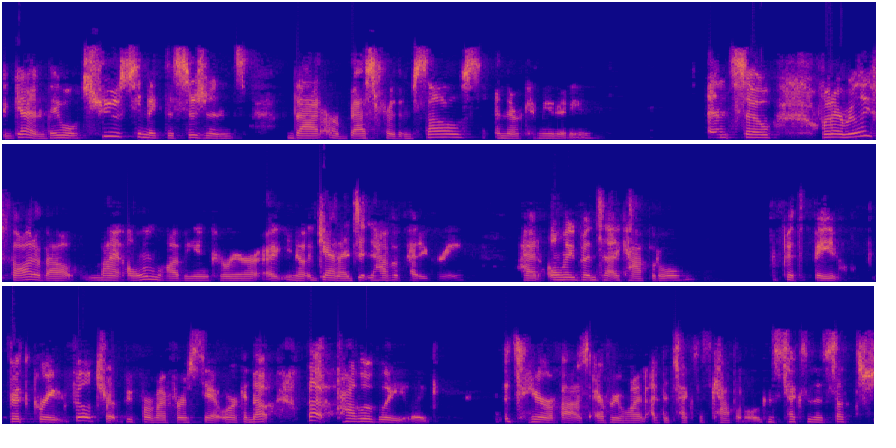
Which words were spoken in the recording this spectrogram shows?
again, they will choose to make decisions that are best for themselves and their community. And so when I really thought about my own lobbying career, uh, you know, again, I didn't have a pedigree. I had only been to a Capitol fifth grade, fifth grade field trip before my first day at work. And that, that probably like terrifies everyone at the Texas Capitol because Texas is such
